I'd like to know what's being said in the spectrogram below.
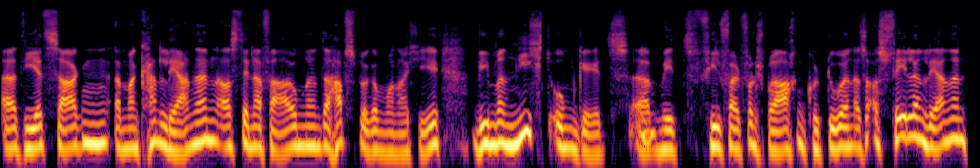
äh, die jetzt sagen, äh, man kann lernen aus den Erfahrungen der Habsburger Monarchie, wie man nicht umgeht mhm. mit Vielfalt von Sprachen, Kulturen. Also aus Fehlern lernen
